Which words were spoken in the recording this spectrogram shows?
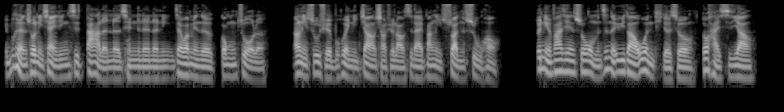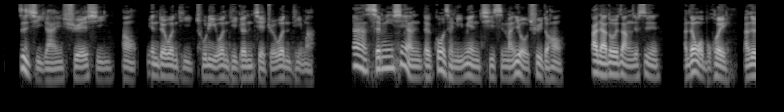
你不可能说你现在已经是大人了、成年人了，你在外面的工作了，然后你数学不会，你叫小学老师来帮你算数哈？所以你会发现说，我们真的遇到问题的时候，都还是要。自己来学习哦，面对问题、处理问题跟解决问题嘛。那神明信仰的过程里面，其实蛮有趣的哈。大家都会这样，就是反正我不会，那就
